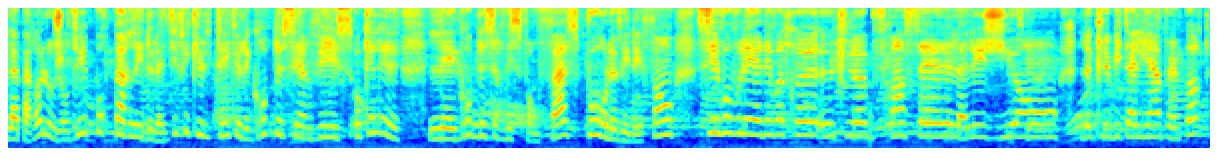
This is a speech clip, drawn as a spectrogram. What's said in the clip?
la parole aujourd'hui pour parler de la difficulté que les groupes de services, auxquels les, groupes de services font face pour lever des fonds. Si vous voulez aider votre euh, club français, la Légion, le club italien, peu importe,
